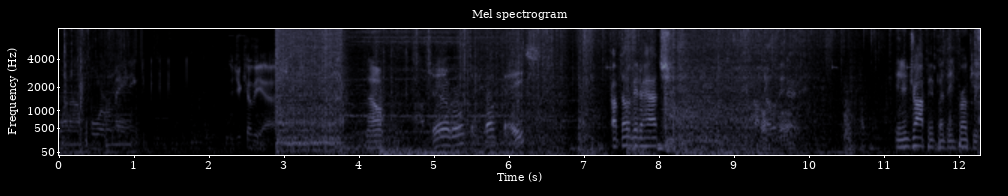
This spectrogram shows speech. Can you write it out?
One on four remaining. Did you kill the ash? No. Chill, bro. What the fuck? The ace? Dropped elevator hatch. Elevator. They didn't drop it, but they broke it.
